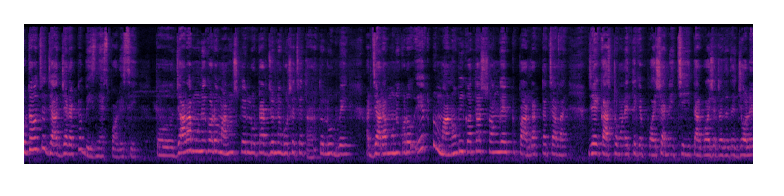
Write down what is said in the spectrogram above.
ওটা হচ্ছে যার যার একটা বিজনেস পলিসি তো যারা মনে করো মানুষকে লোটার জন্য বসেছে, তারা তো লুটবেই আর যারা মনে করো একটু মানবিকতার সঙ্গে একটু পার্লারটা চালায়, যে কাস্টমারের থেকে পয়সা নিচ্ছি, তার পয়সাটা যাতে জলে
